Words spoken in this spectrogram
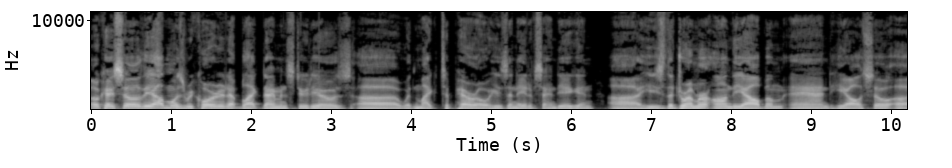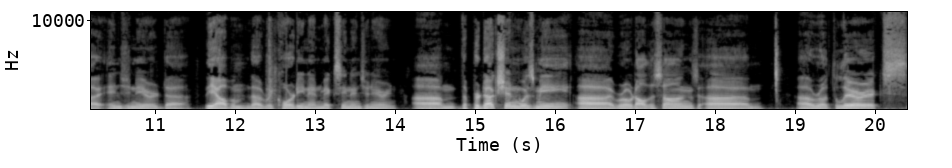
Okay, so the album was recorded at Black Diamond Studios uh, with Mike Tapero. He's a native San Diegan. Uh, he's the drummer on the album, and he also uh, engineered uh, the album, the recording and mixing engineering. Um, the production was me. Uh, I wrote all the songs, um, uh, wrote the lyrics,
